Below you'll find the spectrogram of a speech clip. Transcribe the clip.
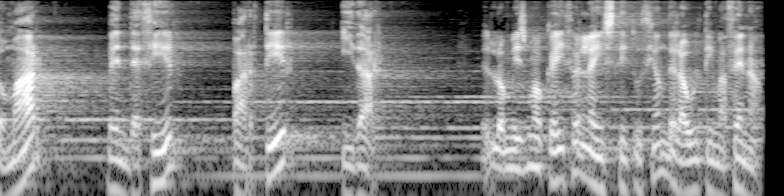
tomar, bendecir, partir y dar. Es lo mismo que hizo en la institución de la última cena.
